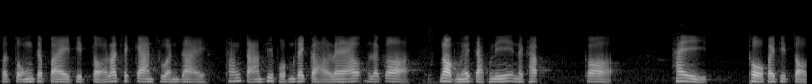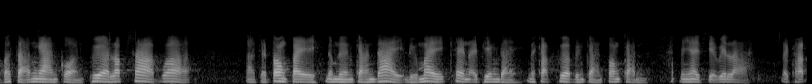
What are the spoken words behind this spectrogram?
ประสงค์จะไปติดต่อราชการส่วนใด ทั้งตามที่ผมได้กล่าวแล้ว แล้วก็นอกเหนือจากนี้นะครับ ก็ให้โทรไปติดต่อประสานงานก่อน เพื่อรับทราบว่าอาจจะต้องไปดำเนินการได้ หรือไม่แค่ไหนเพียงใดนะครับ เพื่อเป็นการป้องกันไม่ให้เสียเวลานะครับ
